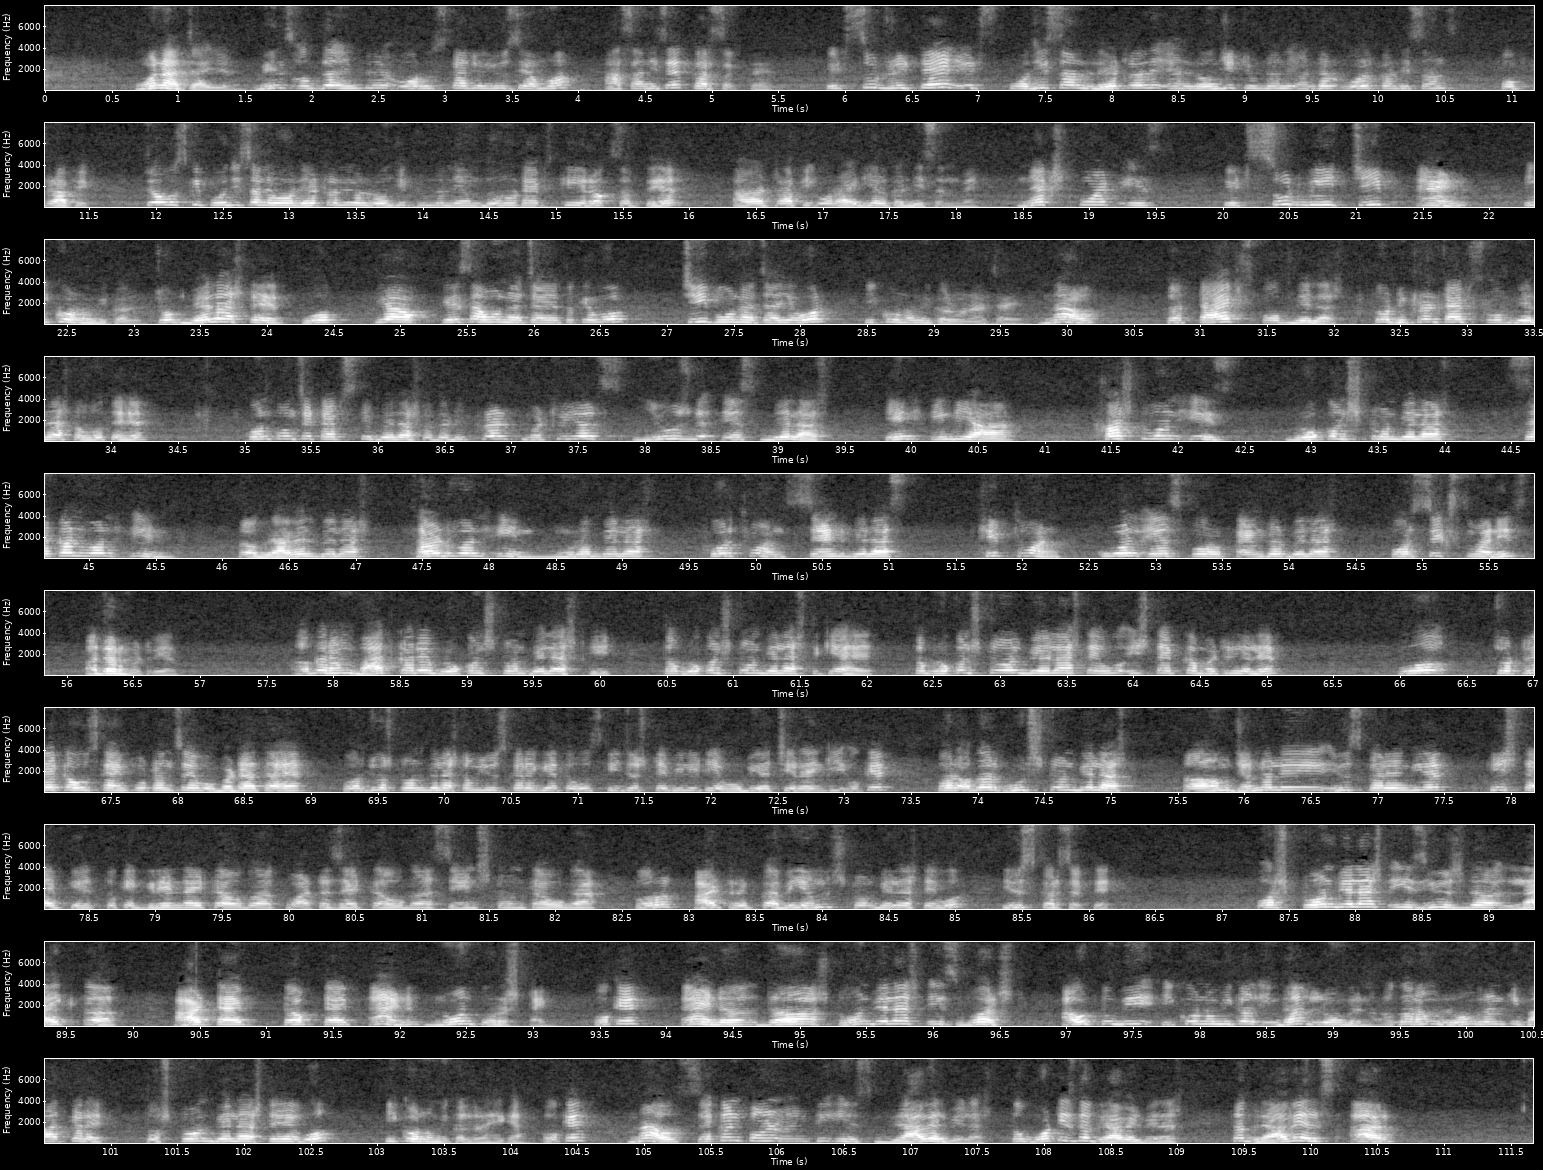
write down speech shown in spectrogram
होना चाहिए मींस ऑफ़ द इम्प्लीमेंट और उसका जो यूज़ है हम आसानी से कर सकते हैं। It should retain its position laterally and longitudinally under all conditions of traffic जो उसकी पोजीशन है वो लेटरली और लॉन्जिट्यूडनली हम दोनों टाइप्स की रख सकते हैं ट्रैफ़िक और आइडियल कंडीशन में। Next point is it should be cheap and economical जो बेलास्ट है, वो क्या, कैसा होना चाहिए? तो कि वो चीप होना चाहिए और इकोनॉमिकल होना चाहिए। Now the types of ballast तो डिफरेंट टाइप्स ऑफ़ बेल होते हैं। कौन कौन से टाइप्स के बेल होते हैं? Different materials used as ballast in India are first one is broken stone ballast second one in gravel ballast third one in moorum ballast fourth one sand ballast fifth one coal ash और पैंडर ballast और sixth one is other material अगर हम बात करें broken stone ballast की तो broken stone ballast क्या है? तो ब्रोकन स्टोन बेलास्ट है, वो इस टाइप का मटेरियल है। वो जो ट्रे का उसका इम्पोर्टेंस है, वो बढ़ाता है। और जो स्टोन बेलास्ट हम यूज़ करेंगे तो उसकी जो स्टेबिलिटी है, वो भी अच्छी रहेगी ओके और अगर गुड स्टोन बेलास्ट हम जनरली यूज़ करेंगे किस टाइप के? तो क्या ग्रेनाइट का होगा क्वार्टरजाइट का होगा सेंट स्टोन का होगा, और हार्ड ट्रिप का भी हम स्टोन बेलास्ट है, वो यूज़ कर सकते हैं। और stone ballast is use like hard type top type and non porous type okay and the stone ballast is works out to be economical in the long run अगर हम long run की बात करें तो स्टोन बेलास्ट है वो economical रहेगा. Okay now second point is gravel ballast तो what is the gravel ballast the gravels are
